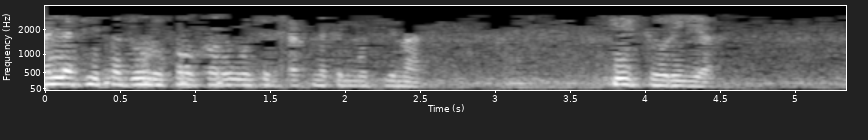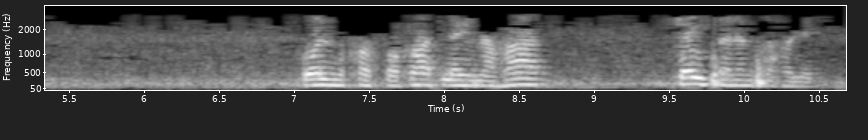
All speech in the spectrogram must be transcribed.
التي تدور فوق رؤوس الحكمة المسلمات في سوريا. والمخططات ليل نهار كيف نمسح الاسم؟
